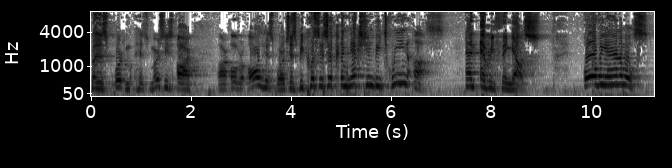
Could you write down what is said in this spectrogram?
but His His mercies are are over all His works. Is because there's a connection between us and everything else. All the animals,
